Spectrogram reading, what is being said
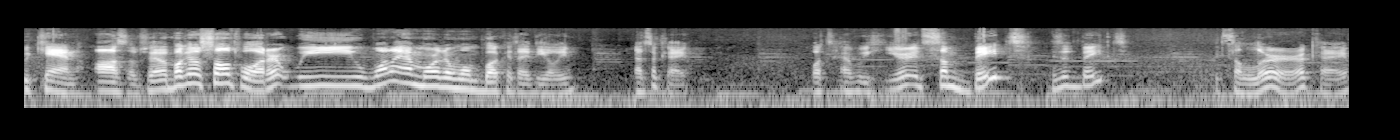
We can. Awesome. So we have a bucket of salt water. We want to have more than one bucket, ideally. That's okay. What have we here? It's some bait. Is it bait? It's a lure. Okay.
